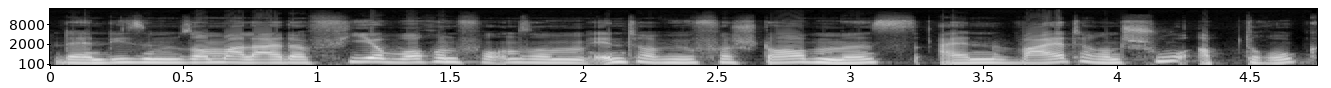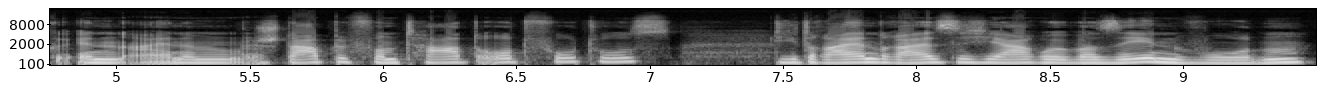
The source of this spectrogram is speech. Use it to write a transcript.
der in diesem Sommer leider vier Wochen vor unserem Interview verstorben ist, einen weiteren Schuhabdruck in einem Stapel von Tatortfotos, die 33 Jahre übersehen wurden.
